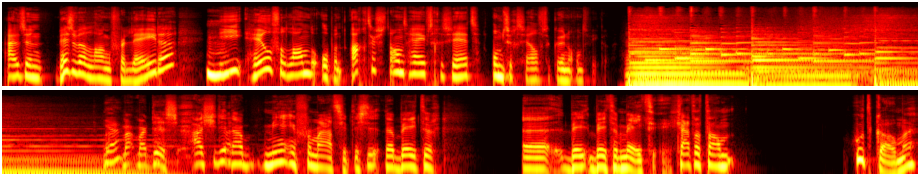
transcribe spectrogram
Uit een best wel lang verleden, mhm. die heel veel landen op een achterstand heeft gezet om zichzelf te kunnen ontwikkelen. Ja? Maar, maar dus, als je dit nou meer informatie hebt, is dit nou beter, uh, beter meet, gaat dat dan goed komen.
